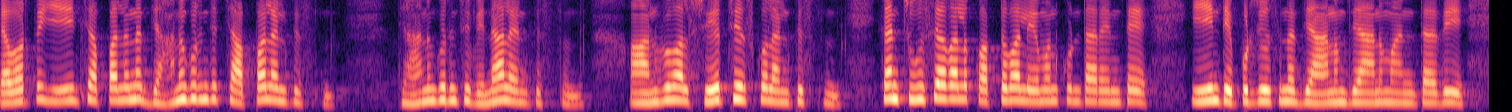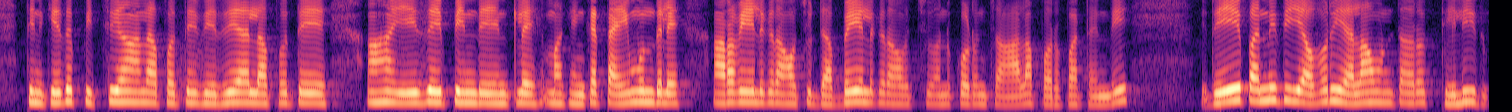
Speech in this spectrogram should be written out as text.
ఎవరితో ఏం చెప్పాలన్నా ధ్యానం గురించి చెప్పాలనిపిస్తుంది. ధ్యానం గురించి వినాలనిపిస్తుంది. ఆ అనుభవాలు షేర్ చేసుకోవాలనిపిస్తుంది. కానీ చూసే వాళ్ళు కొత్త వాళ్ళు ఏమనుకుంటారంటే ఏంటి ఎప్పుడు చూసినా ధ్యానం ధ్యానం అంటది. దీనికి ఏదో పిచ్చిగా లేకపోతే వెర్రియా లేకపోతే "ఆహా, ఏజ్ అయిపోయింది ఏంట్లే. మాకు ఇంకా టైం ఉందిలే. అరవై ఏళ్ళకి రావచ్చు డెబ్బై ఏళ్ళకి రావచ్చు అనుకోవడం చాలా పొరపాటు రేపు అనేది ఎవరు ఎలా ఉంటారో తెలీదు.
